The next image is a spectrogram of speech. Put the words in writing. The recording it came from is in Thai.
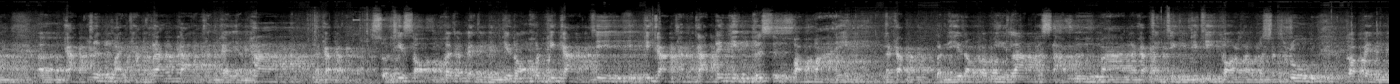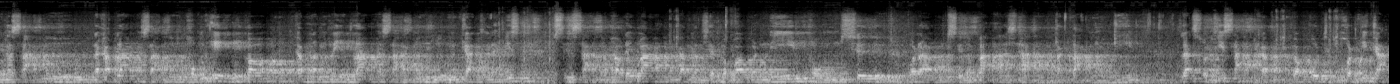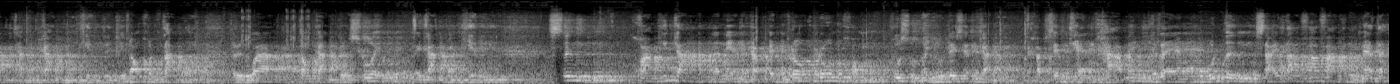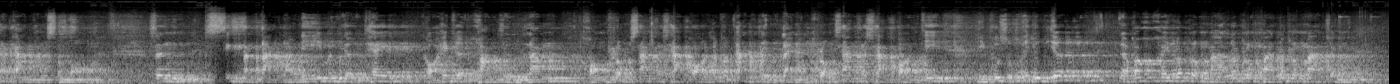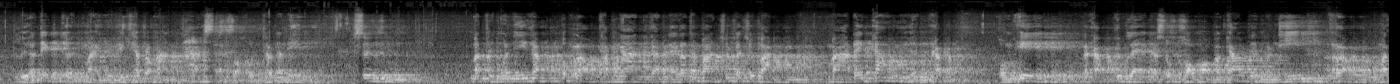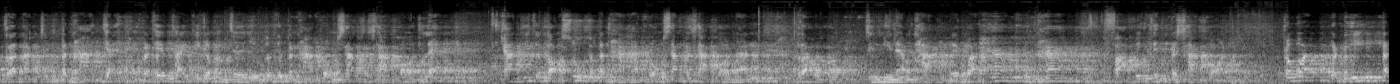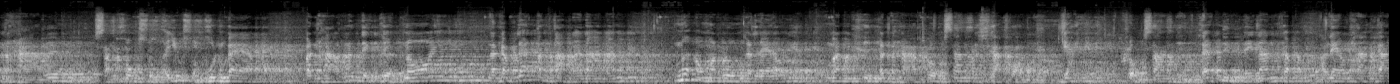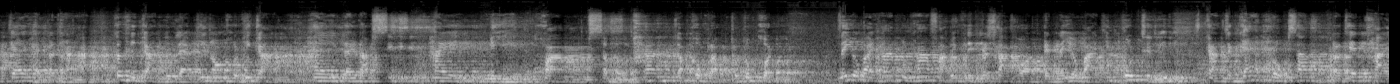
การเคลื่อนไหวทางร่างกายทางกายภาพ นะครับ ส่วนที่สองก็จะเป็นพี่น้องคนพิการที่พิการทางการได้ยินหรือสื่อความหมายนะครับ วันนี้เราก็มีล่ามภาษามือมานะครับ จริงๆพิธีกรเราเมื่อสักครู่ก็เป็นภาษามือนะครับล่ามภาษามือผมเองก็กำลังเรียนล่ามภาษามืออยู่เหมือนกันจะได้พิสื่อสารกับเขาได้บ้างนะครับอย่างเช่นบอกว่าวันนี้ผมชื่อวราวุศิลปะอาชาต่างๆ เหล่านี้และส่วนที่สามครับก็พูดถึงคนพิการทางการมองเห็นหรือพี่น้องคนตาบอดหรือว่าต้องการตัวช่วยในการมองเห็น ซึ่งความพิการนั้นเนี่ยนะครับเป็นโรคร่วมของผู้สูงอายุได้เช่นกันนะครับเส้นแขนขาไม่มีแรงหูตึงสายตาฝ้าฟางหรือแม้แต่อาการทางสมอง ซึ่งสิ่งต่างๆ เหล่านี้มันเกิดให้ก่อให้เกิดความเหลื่อมล้ำของโครงสร้างประชากร แล้วก็การเปลี่ยนแปลงของโครงสร้างประชากรที่มีผู้สูงอายุเยอะ แล้วก็ค่อยๆลดลงมาลดลงมาลดลงมาจนเหลือเด็กเกิดใหม่อยู่เพียงแค่ประมาณ5 0 0แสนกว่าคนเท่านั้นเอง ซึ่ง มาถึงวันนี้ครับพวกเราทำงานกันในรัฐบาลชุดปัจจุบันมาได้ 9 เดือนครับผมเองนะครับดูแลกระทรวงพมมา 9 เดือนวันนี้ เรามาตระหนักถึงปัญหาใหญ่ของประเทศไทยที่กำลังเจออยู่ก็คือปัญหาโครงสร้างประชากรและการที่จะต่อสู้กับปัญหาโครงสร้างประชากรนั้น เราจึงมีแนวทางเรียกว่า5คูณ5ฝ่าวิกฤตประชากรเพราะว่าวันนี้ปัญหาเรื่องสังคมสูงอายุสมบูรณ์แบบ ปัญหาเรื่องเด็กเกิดน้อยนะครับและต่างๆนานานั้น คือปัญหาโครงสร้างประชากรใหญ่โครงสร้างหนึ่งและหนึ่งในนั้นครับแนวทางการแก้ไขปัญหา ก็คือการดูแลพี่น้องคนพิการให้ได้รับสิทธิ์ให้มีความเสมอภาคกับพวกเราทุกๆคนนโยบาย5คูณ5ฝ่าวิกฤตประชากรเป็นนโยบายที่พูดถึงการจะแก้โครงสร้างของประเทศไทย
